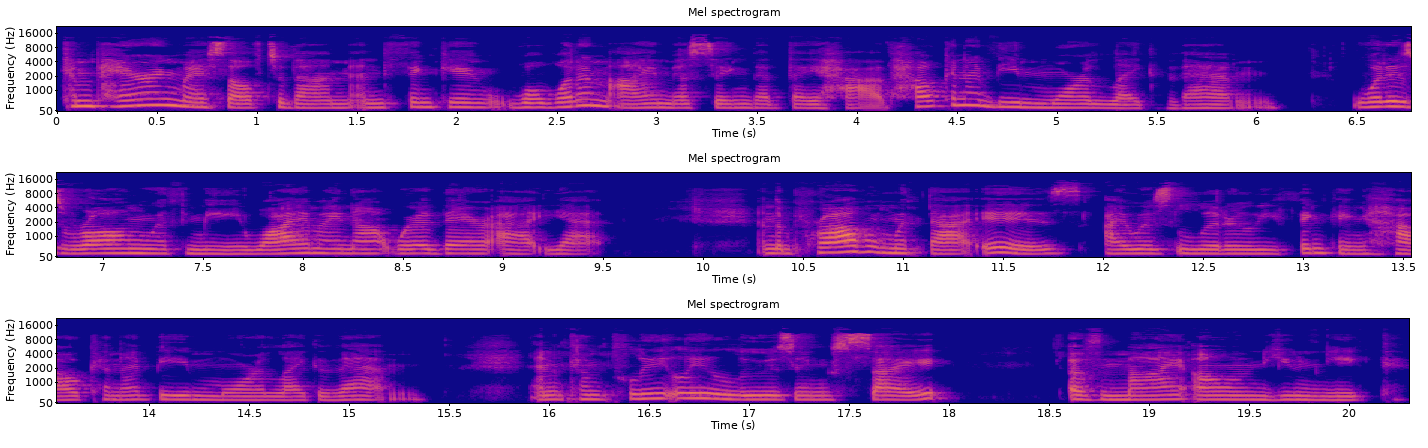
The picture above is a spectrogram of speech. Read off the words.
comparing myself to them and thinking well what am i missing that they have? How can i be more like them? What is wrong with me? Why am i not where they're at yet and the problem with that is, I was literally thinking, how can I be more like them? And completely losing sight of my own unique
